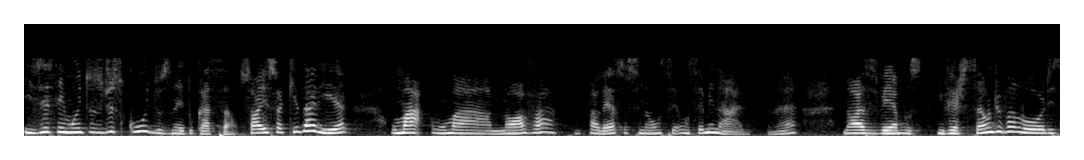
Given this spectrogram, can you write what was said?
existem muitos descuidos na educação. Só isso aqui daria uma, uma nova palestra, se não um seminário. Né? Nós vemos inversão de valores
